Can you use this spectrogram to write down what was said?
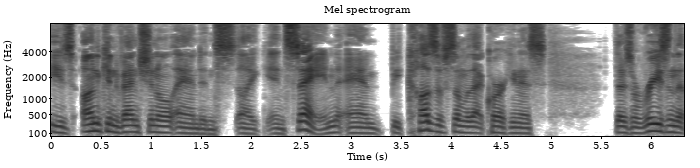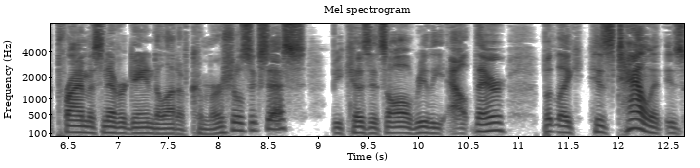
he's unconventional and ins- like insane, and because of some of that quirkiness, there's a reason that Primus never gained a lot of commercial success because it's all really out there. But like his talent is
